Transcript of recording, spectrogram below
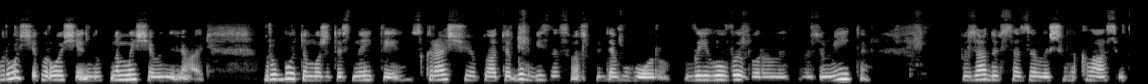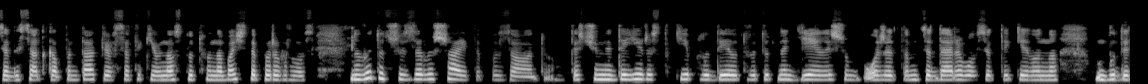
Гроші, гроші, ну, на миші вони лягають. Роботу можете знайти з кращою платою, або бізнес ваш піде вгору. Ви його вибороли, розумієте? Позаду все залишили. Клас. І ця десятка пентаклів все-таки в нас тут, вона, бачите, перевернулася. Ну ви тут щось залишаєте позаду. Те, що не дає ростки, плоди, от ви тут надіяли, що Боже, там це дерево все-таки воно буде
